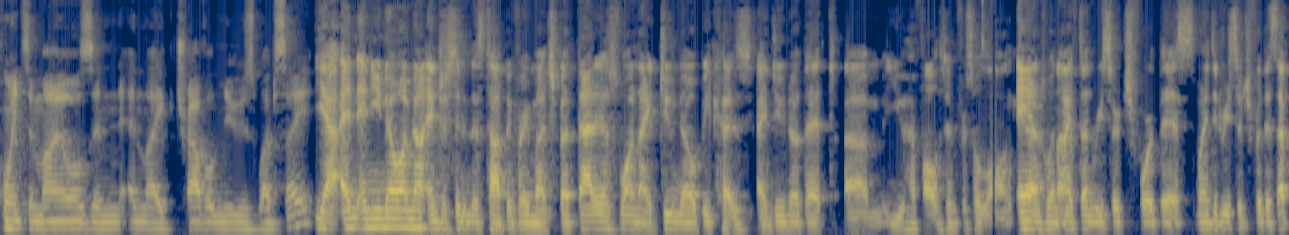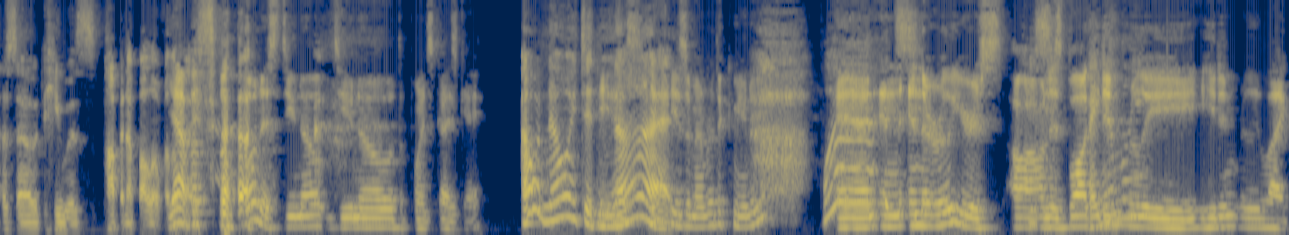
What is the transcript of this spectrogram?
points and miles and and like travel news website Yeah, and and you know I'm not interested in this topic very much, but that is one I do know because I do know that um, you have followed him for so long. And Yeah. when I've done research for this, when I did research for this episode, he was popping up all over yeah the but, place. but bonus do you know do you know the points guy's gay oh no, I did he is, not. he's a member of the community what? and in in the early years uh, on his blog he didn't really he didn't really like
